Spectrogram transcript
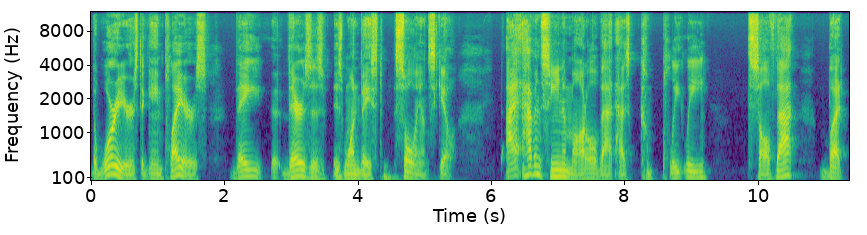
the warriors the game players they theirs is is one based solely on skill. I haven't seen a model that has completely solved that but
